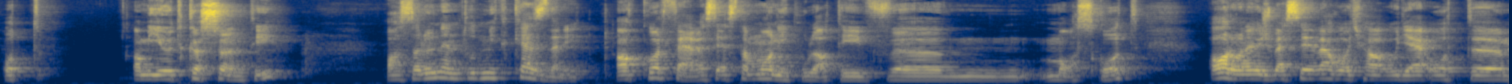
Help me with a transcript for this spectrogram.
ott ami őt köszönti, azzal ő nem tud mit kezdeni. Akkor felveszi ezt a manipulatív ö, maszkot, arról nem is beszélve, hogyha ugye ott ö,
